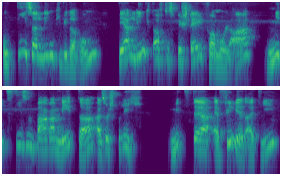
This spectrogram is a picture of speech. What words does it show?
und dieser Link wiederum, der linkt auf das Bestellformular mit diesem Parameter, also sprich mit der Affiliate-ID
